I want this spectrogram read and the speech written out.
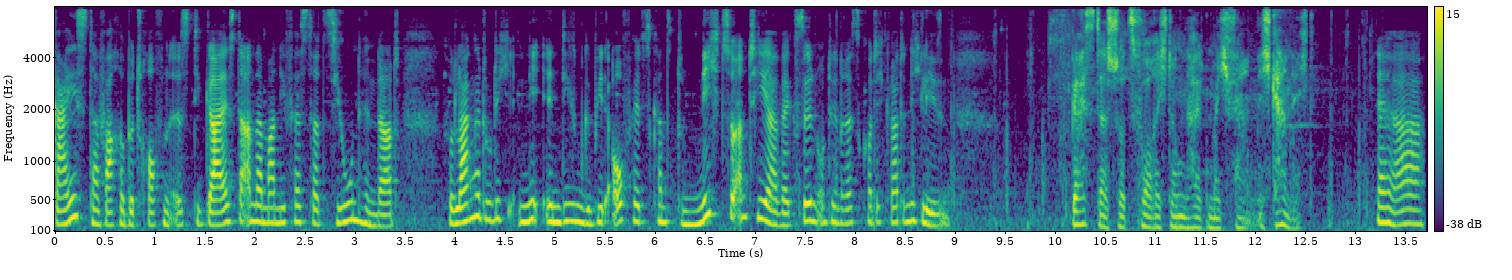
Geisterwache betroffen ist, die Geister an der Manifestation hindert. Solange du dich in diesem Gebiet aufhältst, kannst du nicht zu Antea wechseln und den Rest konnte ich gerade nicht lesen. Geisterschutzvorrichtungen halten mich fern. Ich kann nicht. Ja, ja.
